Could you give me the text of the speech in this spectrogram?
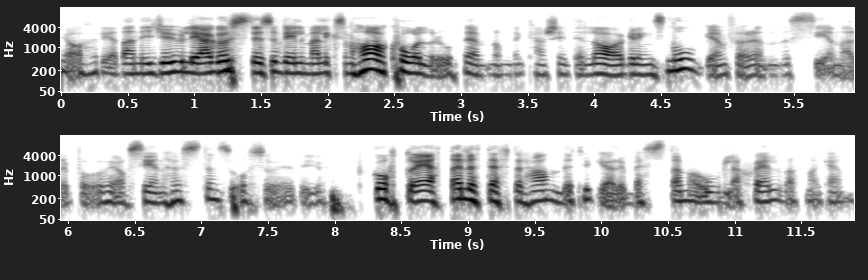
ja, redan i juli, augusti så vill man liksom ha kålrot, även om den kanske inte är lagringsmogen förrän senare på ja, senhösten så, så är det ju gott att äta lite efterhand. Det tycker jag är det bästa med att odla själv, att man kan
